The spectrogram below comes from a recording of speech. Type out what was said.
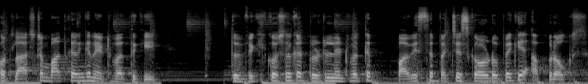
और लास्ट हम बात करेंगे नेटवर्थ की तो विकी कौशल का टोटल नेटवर्थ है बाईस से पच्चीस करोड़ रुपए के अप्रोक्स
